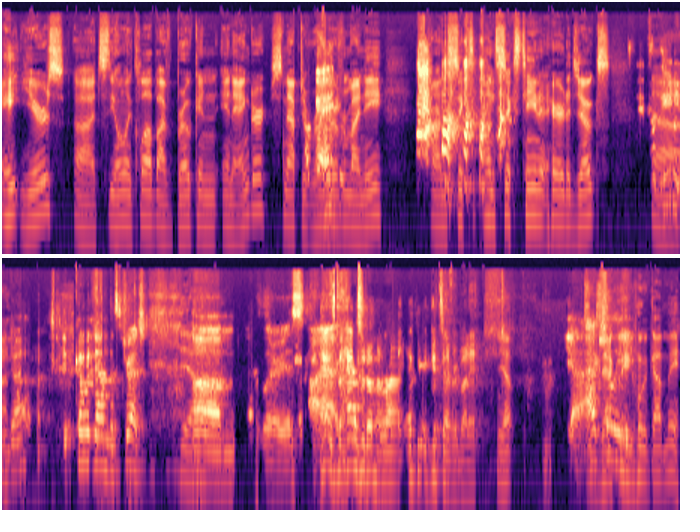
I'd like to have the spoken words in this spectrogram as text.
eight years. Uh, it's the only club I've broken in anger. Snapped it right over my knee on six on sixteen at Heritage Oaks. Uh, Coming down the stretch. yeah. Um, that's hilarious. It has the hazard on the right. I think it gets everybody. yep. yeah, That's actually, exactly what got me.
